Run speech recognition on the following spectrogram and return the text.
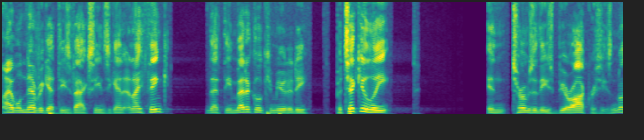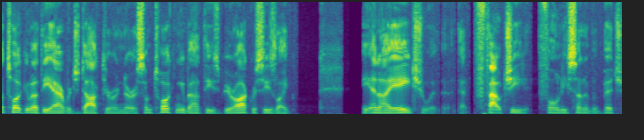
I will never get these vaccines again. And I think that the medical community, particularly in terms of these bureaucracies, I'm not talking about the average doctor or nurse, I'm talking about these bureaucracies like the NIH, with that Fauci phony son of a bitch,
